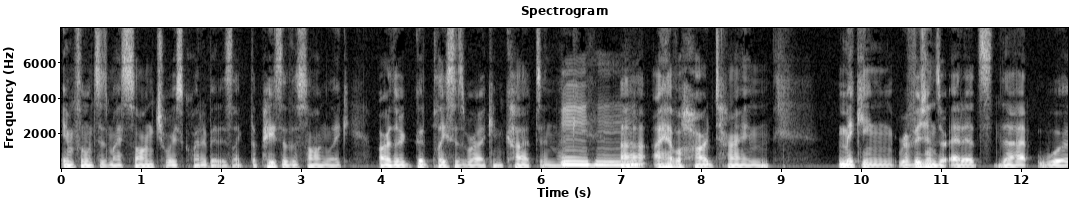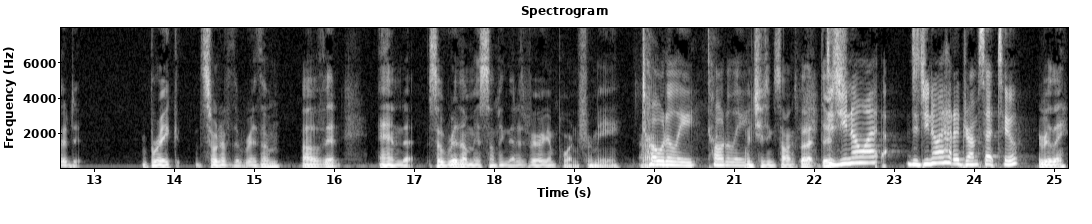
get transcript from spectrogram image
influences my song choice quite a bit is like the pace of the song like are there good places where I can cut and like Mm-hmm. uh, I have a hard time making revisions or edits that would break sort of the rhythm of it and so rhythm is something that is very important for me totally. Totally. when choosing songs but there's, Did you know I did you know I had a drum set too? really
